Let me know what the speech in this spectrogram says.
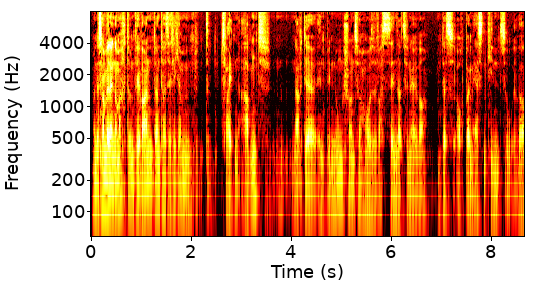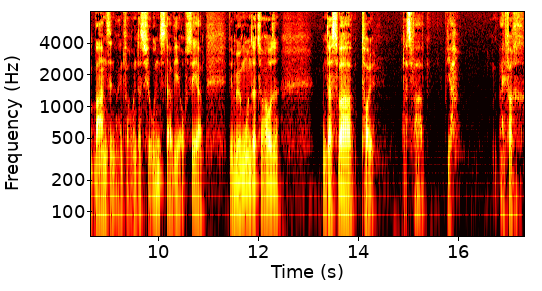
Und das haben wir dann gemacht und wir waren dann tatsächlich am zweiten Abend nach der Entbindung schon zu Hause, was sensationell war. Und das auch beim ersten Kind so war Wahnsinn einfach. Und das für uns, da wir auch sehr, wir mögen unser Zuhause. Und das war toll. Das war, ja, einfach,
